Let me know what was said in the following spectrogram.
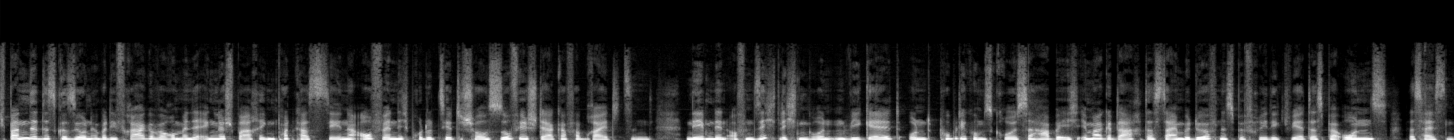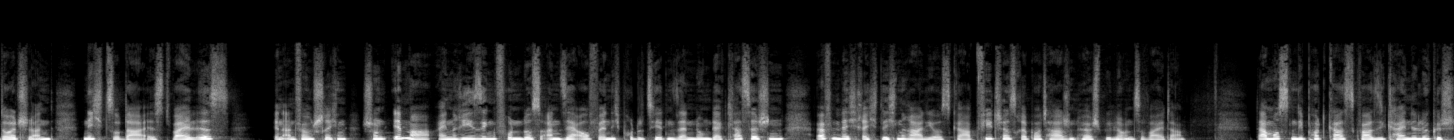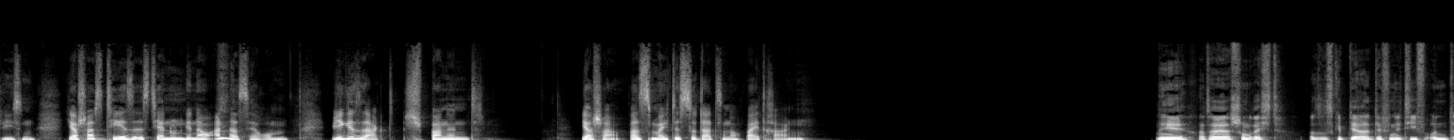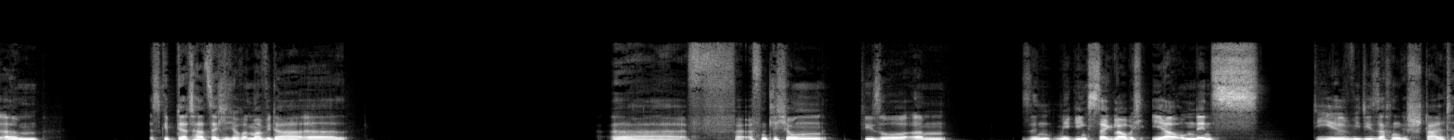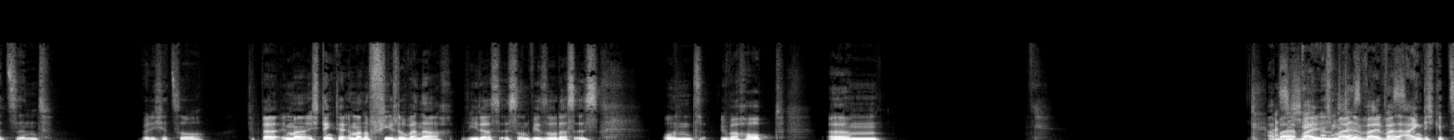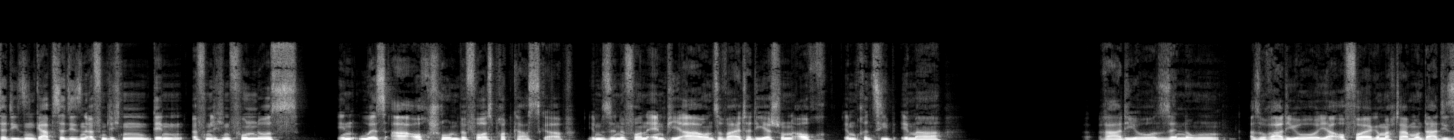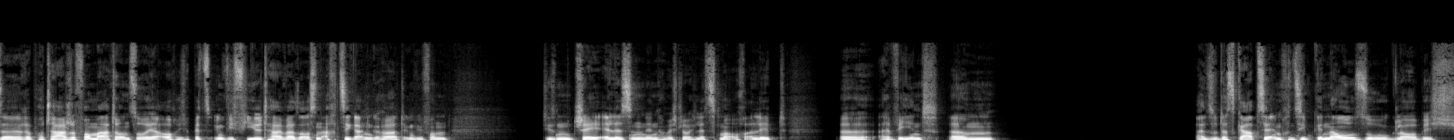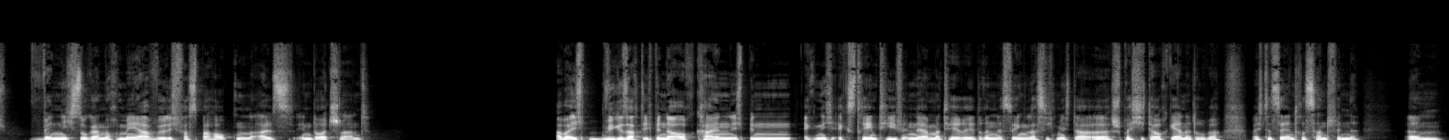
spannende Diskussion über die Frage, warum in der englischsprachigen Podcast-Szene aufwendig produzierte Shows so viel stärker verbreitet sind. Neben den offensichtlichen Gründen wie Geld und Publikumsgröße habe ich immer gedacht, dass da ein Bedürfnis befriedigt wird, das bei uns, das heißt in Deutschland, nicht so da ist, weil es in Anführungsstrichen schon immer einen riesigen Fundus an sehr aufwendig produzierten Sendungen der klassischen öffentlich-rechtlichen Radios gab, Features, Reportagen, Hörspiele und so weiter. Da mussten die Podcasts quasi keine Lücke schließen. Joschas These ist ja nun genau andersherum. Wie gesagt, spannend. Joscha, was möchtest du dazu noch beitragen? Nee, hat er ja schon recht. Also es gibt ja definitiv und ähm, es gibt ja tatsächlich auch immer wieder äh, äh, Veröffentlichungen, die so ähm, sind. Mir ging es da, glaube ich, eher um den Stil, wie die Sachen gestaltet sind. Würde ich jetzt so. Ich habe da immer, ich denke da immer noch viel drüber nach, wie das ist und wieso das ist. Und überhaupt. Ähm, Aber Also ich weil ich mich, meine, dass- weil, weil eigentlich gibt's ja diesen, gab's ja diesen öffentlichen, den öffentlichen Fundus in USA auch schon, bevor es Podcasts gab. Im Sinne von NPR und so weiter, die ja schon auch im Prinzip immer Radiosendungen, also Radio ja auch vorher gemacht haben und da diese Reportageformate und so ja auch. Ich habe jetzt irgendwie viel teilweise aus den 80ern gehört, irgendwie von diesem Jay Ellison, den habe ich, glaube ich, letztes Mal auch erlebt, äh, erwähnt. Ähm, also das gab's ja im Prinzip genauso, glaube ich, wenn nicht sogar noch mehr, würde ich fast behaupten, als in Deutschland. Aber ich, wie gesagt, ich bin da auch kein, ich bin nicht extrem tief in der Materie drin, deswegen lasse ich mich da, äh, spreche ich da auch gerne drüber, weil ich das sehr interessant finde. Ähm,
